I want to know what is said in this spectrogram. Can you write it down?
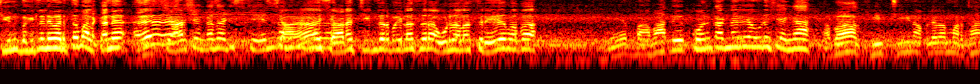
चीन बघितलं नाही वाटतं मालकानं. चार शेंगासाठी चीन शाळा चीन जर बघितला तर आवड झाला असतं रे बाबा. हे बाबा ते कोण काढणार रे एवढे शेंगा? बघ ही चीन आपल्याला मरता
